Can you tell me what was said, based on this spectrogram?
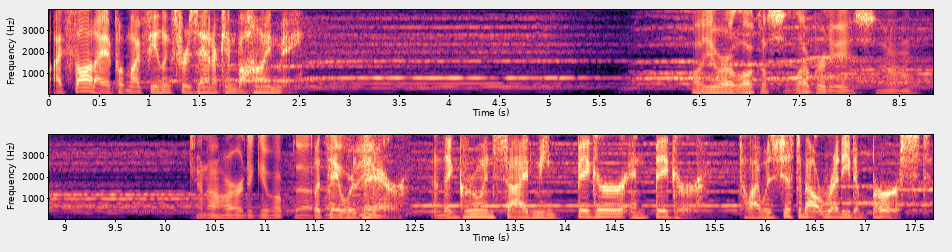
I thought I had put my feelings for Zanarkand behind me. Well, you were a local celebrity, so kind of hard to give up that. But that they were fame. there, and they grew inside me bigger and bigger, till I was just about ready to burst.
